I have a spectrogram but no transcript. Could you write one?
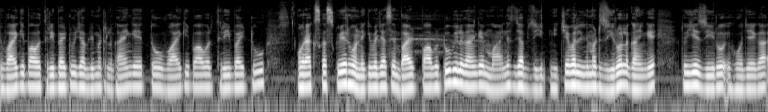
वाई की पावर थ्री बाई टू जब लिमिट लगाएँगे तो वाई की पावर थ्री बाई टू और एक्स का स्क्वेयर होने की वजह से बाई पावर टू भी लगाएँगे, माइनस जब नीचे वाली लिमिट ज़ीरो लगाएँगे तो ये ज़ीरो हो जाएगा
